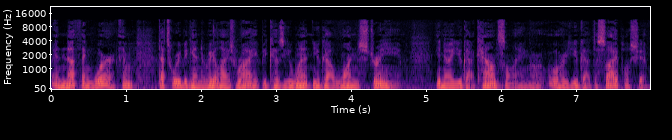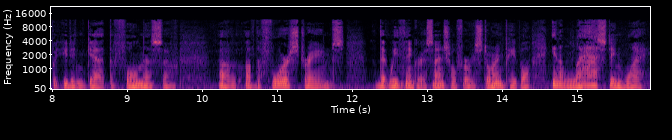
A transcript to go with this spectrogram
and nothing worked. And that's where we began to realize, right, because you went and you got one stream. You know, you got counseling or, or you got discipleship, but you didn't get the fullness of, of, of the four streams that we think are essential for restoring people in a lasting way.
